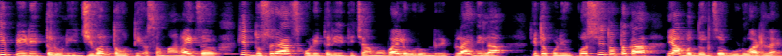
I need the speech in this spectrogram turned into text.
ही पीडित तरुणी जिवंत होती असं मानायचं की दुसऱ्याच कोणीतरी तिच्या मोबाईलवरून रिप्लाय दिला. तिथं कोणी उपस्थित होतं का? याबद्दलचं गूढ वाढलंय.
